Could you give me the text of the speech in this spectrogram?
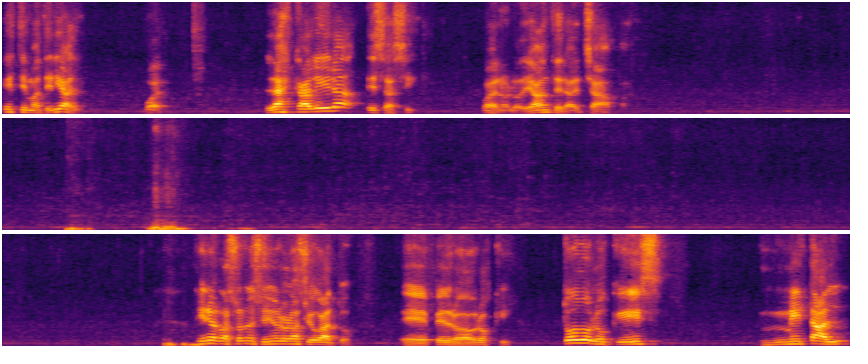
Este material. Bueno, la escalera es así. Bueno, lo de antes era de chapa. Uh -huh. Tiene razón el señor Horacio Gato, eh, Pedro Dabrowski. Todo lo que es metal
